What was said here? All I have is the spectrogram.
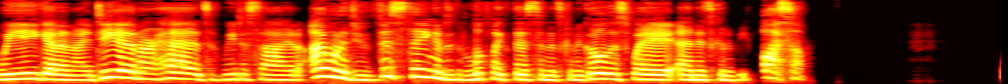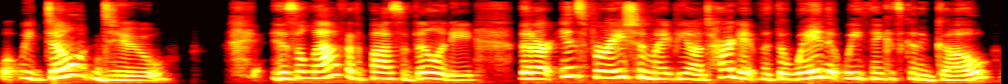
We get an idea in our heads and we decide, I want to do this thing and it's going to look like this and it's going to go this way and it's going to be awesome. What we don't do is allow for the possibility that our inspiration might be on target, but the way that we think it's going to go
